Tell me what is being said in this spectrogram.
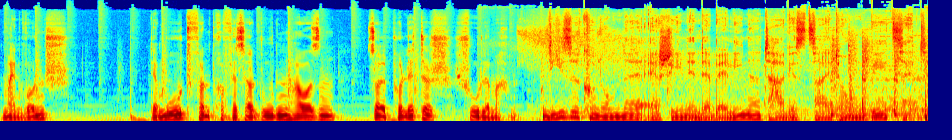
Mein Wunsch? Der Mut von Professor Dudenhausen soll politisch Schule machen. Diese Kolumne erschien in der Berliner Tageszeitung BZ.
